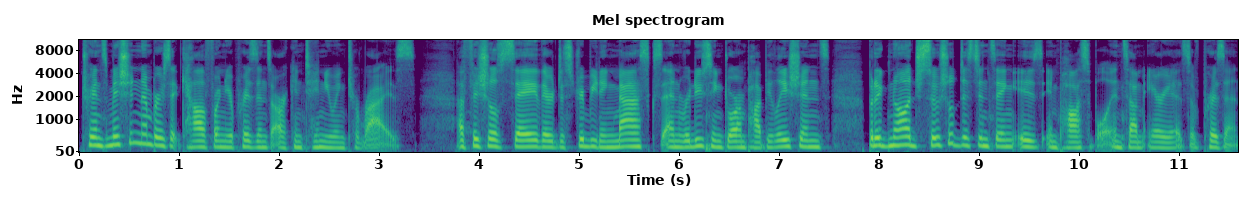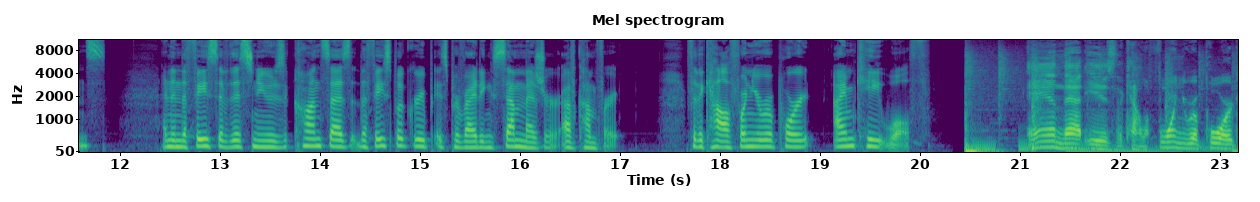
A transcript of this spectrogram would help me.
Transmission numbers at California prisons are continuing to rise. Officials say they're distributing masks and reducing dorm populations, but acknowledge social distancing is impossible in some areas of prisons. And in the face of this news, Khan says the Facebook group is providing some measure of comfort. For the California Report, I'm Kate Wolf. And that is the California Report,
